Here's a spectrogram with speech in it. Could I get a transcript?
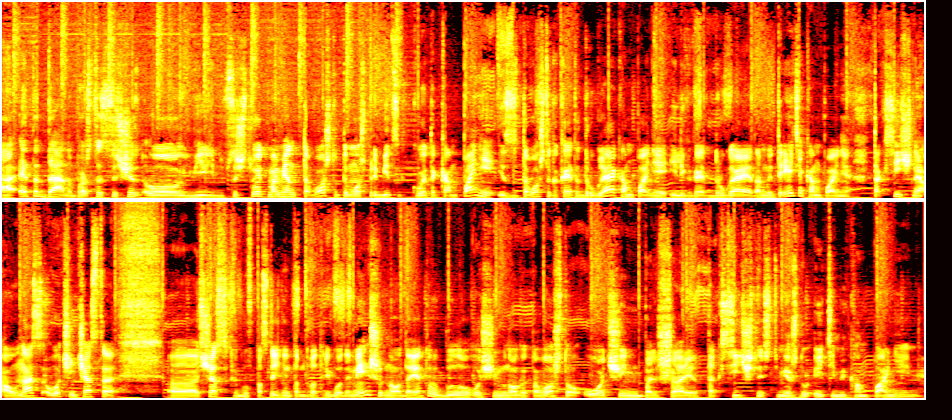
А это да, но просто суще- о, и существует момент того, что ты можешь прибиться к какой-то компании из-за того, что какая-то другая компания или какая-то другая там и третья компания токсичная. А у нас очень часто, э, сейчас как бы в последние там 2-3 года меньше, но до этого было очень много того, что очень большая токсичность между этими компаниями.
